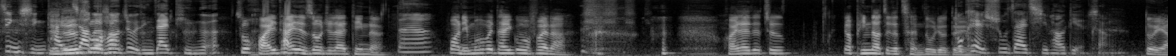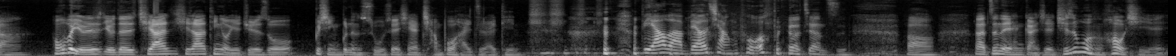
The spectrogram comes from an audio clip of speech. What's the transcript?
进行胎教的时候就已经在听了，说怀胎的时候就在听了。对啊，哇，你们会不会太过分啊？怀胎就就要拼到这个程度就对了，不可以输在起跑点上。对啊，会不会有的有的其他其他听友也觉得说不行不能输，所以现在强迫孩子来听？不要吧，不要强迫，不要这样子。好，那真的也很感谢。其实我很好奇，欸，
